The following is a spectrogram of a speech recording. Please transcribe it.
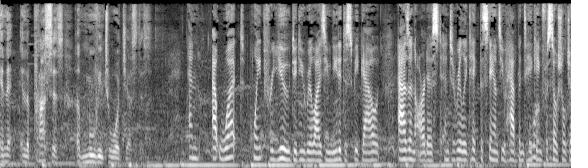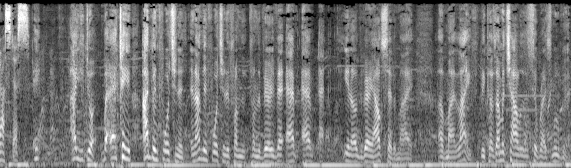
in the in the process of moving toward justice. And at what point for you did you realize you needed to speak out as an artist and to really take the stance you have been taking well, for social justice? Hey, how you doing? But I tell you, I've been fortunate, and I've been fortunate from the, from the very, you know, the very outset of my of my life because I'm a child of the civil rights movement.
